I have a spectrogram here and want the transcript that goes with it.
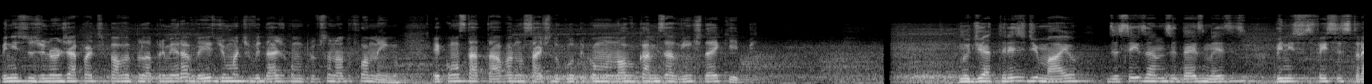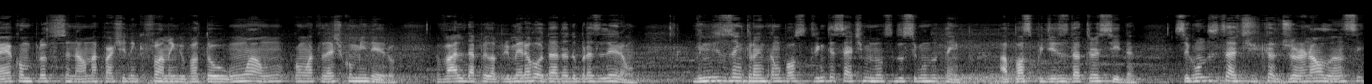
Vinícius Júnior já participava pela primeira vez de uma atividade como profissional do Flamengo e constatava no site do clube como novo camisa 20 da equipe. No dia 13 de maio, 16 anos e 10 meses, Vinícius fez estreia como profissional na partida em que o Flamengo empatou 1 a 1 com o Atlético Mineiro, válida pela primeira rodada do Brasileirão. Vinícius entrou em campo aos 37 minutos do segundo tempo, após pedidos da torcida. Segundo estatísticas do jornal Lance,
